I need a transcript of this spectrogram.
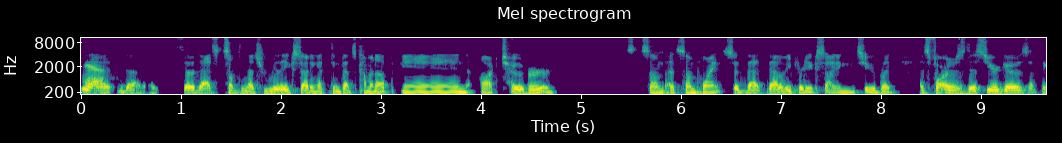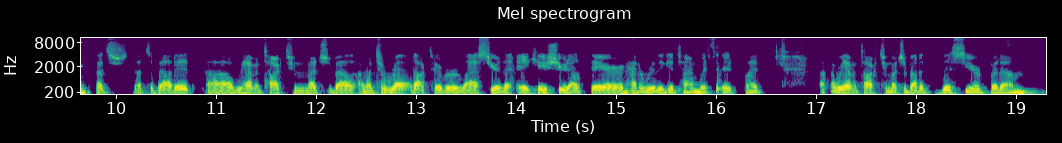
Yeah. And, uh, so that's something that's really exciting. I think that's coming up in October some at some point. So that that'll be pretty exciting too. But as far as this year goes, I think that's that's about it. Uh, we haven't talked too much about. I went to Red October last year, the AK shoot out there, and had a really good time with it. But uh, we haven't talked too much about it this year. But um,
